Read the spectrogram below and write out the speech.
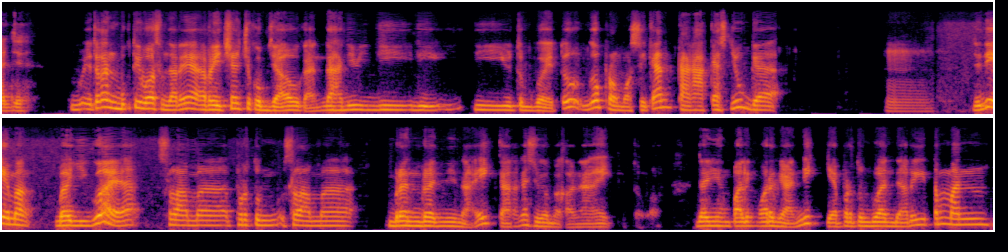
aja. itu kan bukti bahwa sebenarnya reach-nya cukup jauh kan. Nah di di di, di YouTube gue itu gue promosikan kakak kes juga Hmm. Jadi emang bagi gue ya selama pertum selama brand-brand ini naik, karena juga bakal naik gitu loh. Dan yang paling organik ya pertumbuhan dari teman.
